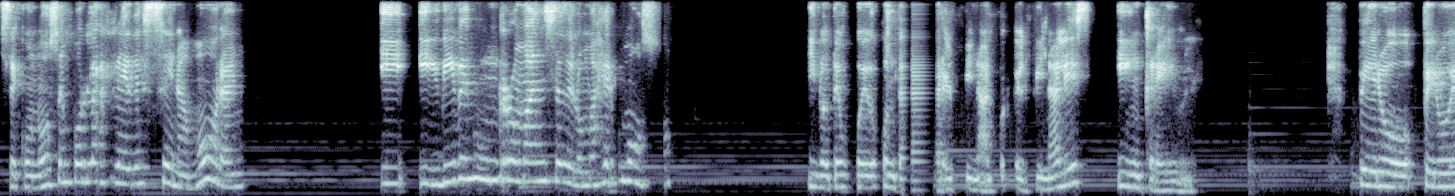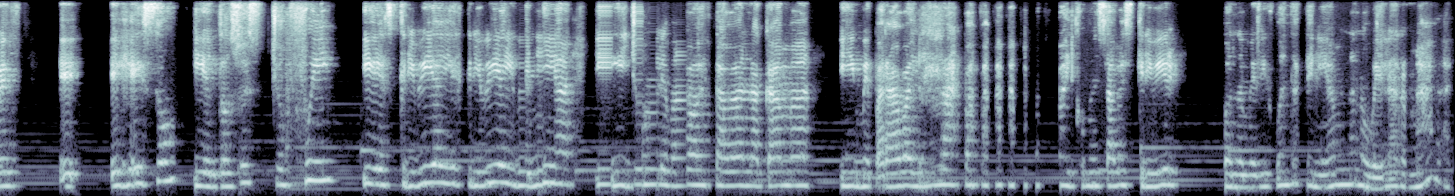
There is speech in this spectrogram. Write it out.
Se conocen por las redes, se enamoran y, y viven un romance de lo más hermoso. Y no te puedo contar el final, porque el final es increíble. Pero, pero es, eh, es eso. Y entonces yo fui y escribía y escribía y venía y, y yo me levantaba, estaba en la cama y me paraba y raspa, y comenzaba a escribir. Cuando me di cuenta tenía una novela armada.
